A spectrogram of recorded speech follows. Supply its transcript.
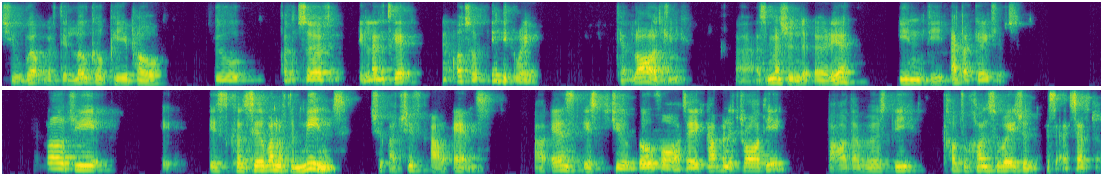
to work with the local people to conserve the landscape and also integrate technology, uh, as mentioned earlier, in the applications. Technology is considered one of the means to achieve our ends. Our ends is to go for, say, carbon neutrality, biodiversity, cultural conservation, etc.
